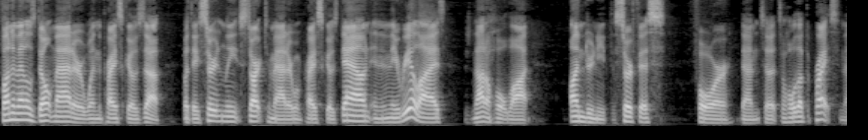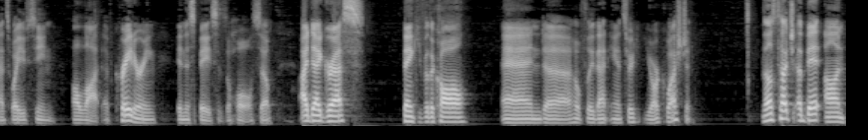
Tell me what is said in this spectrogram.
Fundamentals don't matter when the price goes up, but they certainly start to matter when price goes down. And then they realize there's not a whole lot underneath the surface for them to, to hold up the price. And that's why you've seen a lot of cratering in the space as a whole. So I digress. Thank you for the call. And uh, hopefully that answered your question. Now let's touch a bit on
